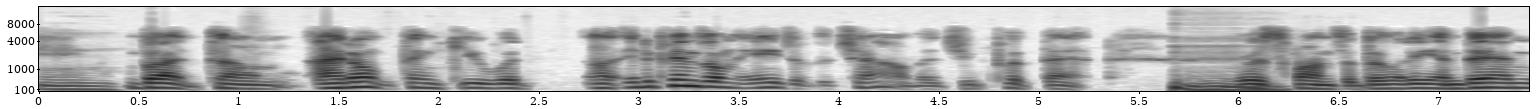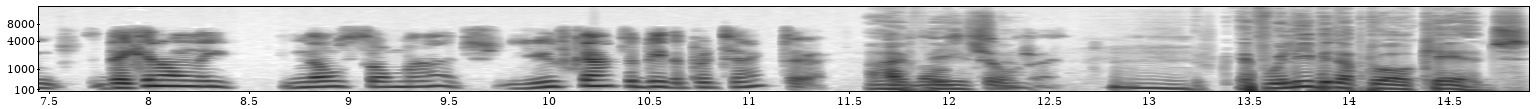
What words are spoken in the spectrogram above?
Mm. But um, I don't think you would. Uh, it depends on the age of the child that you put that responsibility, and then they can only know so much. You've got to be the protector I of those think so. children. Hmm. if we leave it up to our kids,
